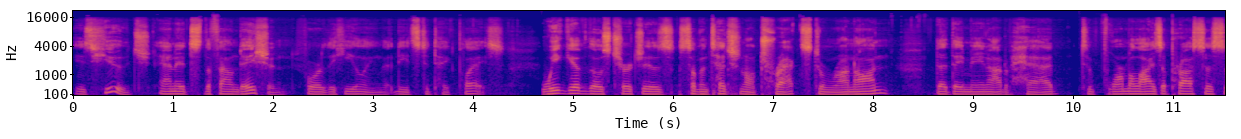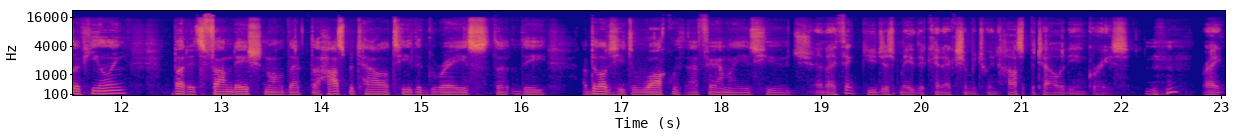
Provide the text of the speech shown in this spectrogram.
is huge. And it's the foundation for the healing that needs to take place. We give those churches some intentional tracks to run on that they may not have had to formalize a process of healing, but it's foundational that the hospitality, the grace, the, the ability to walk with that family is huge. And I think you just made the connection between hospitality and grace, mm-hmm. right?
